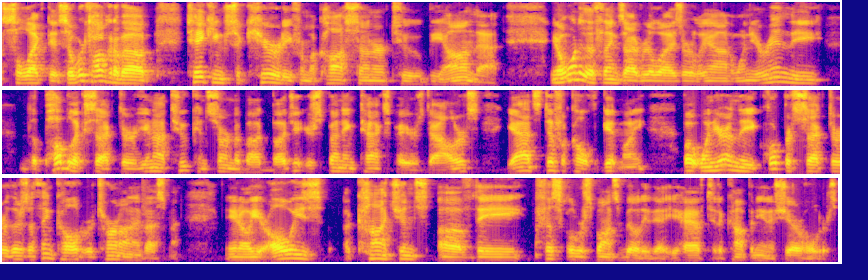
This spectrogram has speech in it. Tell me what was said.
selected. So we're talking about taking security from a cost center to beyond that. You know, one of the things I realized early on when you're in the the public sector, you're not too concerned about budget. You're spending taxpayers' dollars. Yeah, it's difficult to get money, but when you're in the corporate sector, there's a thing called return on investment. You know, you're always a conscience of the fiscal responsibility that you have to the company and the shareholders.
